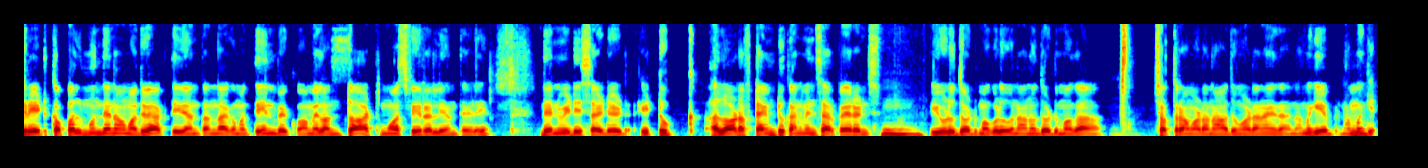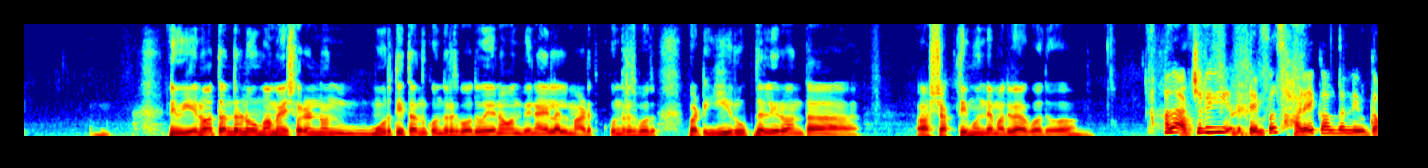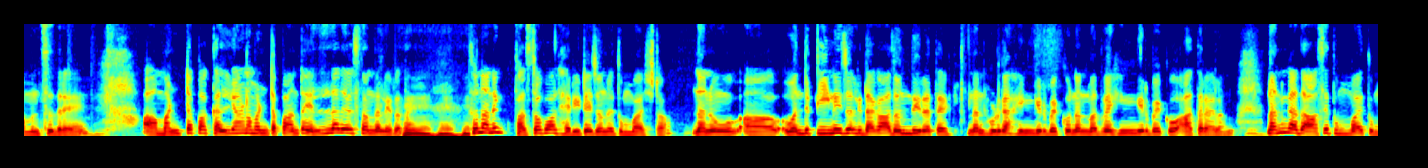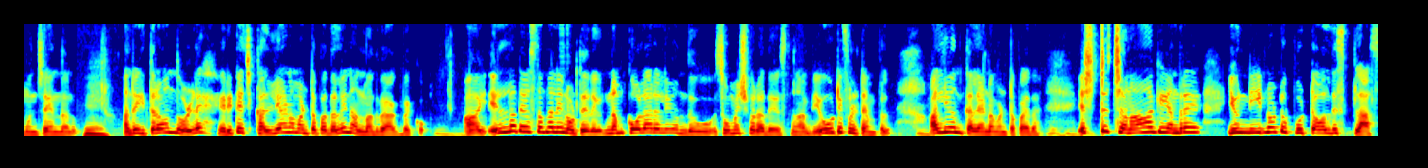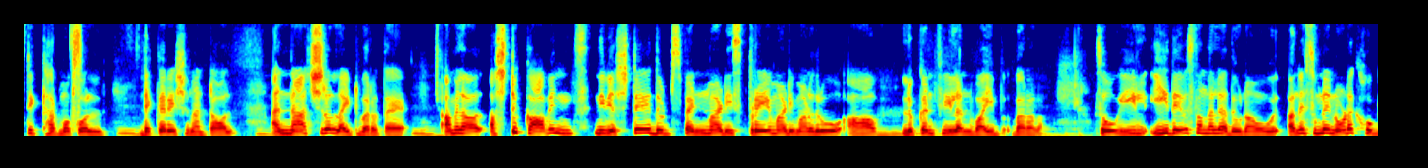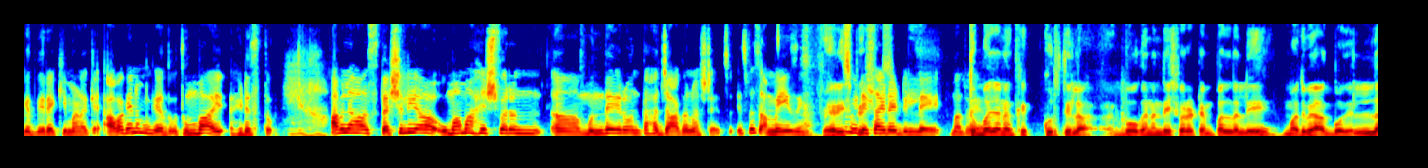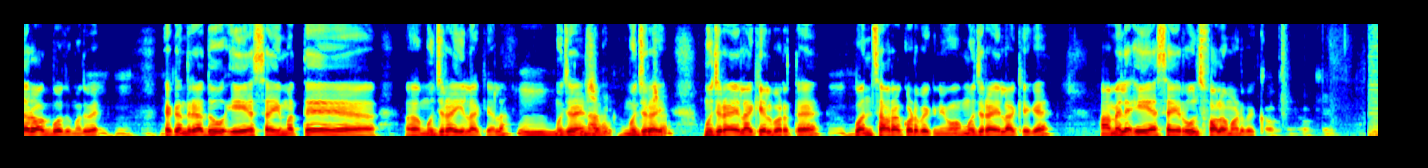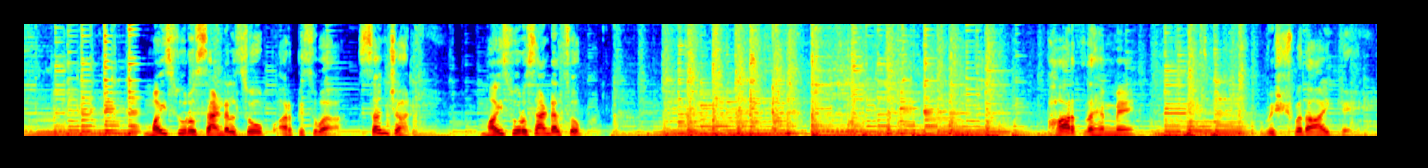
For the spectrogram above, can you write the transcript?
ಗ್ರೇಟ್ ಕಪಲ್ ಮುಂದೆ ನಾವು ಮದುವೆ ಆಗ್ತೀವಿ ಅಂತ ಅಂದಾಗ ಮತ್ತೇನ್ ಬೇಕು? ಆಮೇಲೆ ಅಂತ ಅಟ್ಮಾಸ್ಫಿಯರಲ್ಲಿ ಅಂತೇಳಿ then we decided it took a lot of time to convince our parents ಇವಳು ದೊಡ್ಡ ಮಗಳು ನಾನು ದೊಡ್ಡ ಮಗ ಛತ್ರ ಮಾಡೋಣ ಅದು ಮಾಡೋಣ ಇದೆ ನಮಗೆ ನಮಗೆ ನೀವು ಏನೋ ತಂದ್ರೂ ಉಮಾಮಹೇಶ್ವರನ್ ಒಂದು ಮೂರ್ತಿ ತಂದು ಕುಂದ್ರಿಸ್ಬೋದು ಏನೋ ಒಂದು ವಿನೈಲಲ್ಲಿ ಮಾಡಿ ಕುಂದ್ರಿಸ್ಬೋದು. ಬಟ್ ಈ ರೂಪದಲ್ಲಿರುವಂಥ ಆ ಶಕ್ತಿ ಮುಂದೆ ಮದುವೆ ಆಗೋದು ಅದು ಆಕ್ಚುಲಿ ಟೆಂಪಲ್ಸ್ ಹಳೆ ಕಾಲದಲ್ಲಿ ನೀವು ಗಮನಿಸಿದ್ರೆ ಆ ಮಂಟಪ ಕಲ್ಯಾಣ ಮಂಟಪ ಅಂತ ಎಲ್ಲ ದೇವಸ್ಥಾನದಲ್ಲಿ ಇರುತ್ತೆ. ಸೊ ನನಗೆ ಫಸ್ಟ್ ಆಫ್ ಆಲ್ ಹೆರಿಟೇಜ್ ಅಂದ್ರೆ ತುಂಬಾ ಇಷ್ಟ. ನಾನು ಒಂದು ಟೀನೇಜ್ ಅಲ್ಲಿ ಇದ್ದಾಗ ಅದೊಂದು ಇರುತ್ತೆ. ನನ್ನ ಹುಡುಗ ಹಿಂಗಿರ್ಬೇಕು ನನ್ನ ಮದ್ವೆ ಹಿಂಗಿರ್ಬೇಕು ಆ ತರ ಎಲ್ಲ. ನನ್ಗೆ ಅದು ಆಸೆ ತುಂಬಾ ಇತ್ತು ಮುಂಚೆಯಿಂದನು. ಅಂದ್ರೆ ಈ ತರ ಒಂದು ಒಳ್ಳೆ ಹೆರಿಟೇಜ್ ಕಲ್ಯಾಣ ಮಂಟಪದಲ್ಲಿ ನಾನು ಮದ್ವೆ ಆಗ್ಬೇಕು. ಆ, ಎಲ್ಲ ದೇವಸ್ಥಾನದಲ್ಲಿ ನೋಡ್ತಿದ್ದೆ ನಮ್ಮ ಕೋಲಾರಲ್ಲಿ ಒಂದು ಸೋಮೇಶ್ವರ ದೇವಸ್ಥಾನ ಬ್ಯೂಟಿಫುಲ್ ಟೆಂಪಲ್ ಅಲ್ಲಿ ಒಂದು ಕಲ್ಯಾಣ ಮಂಟಪ ಇದೆ. ಎಷ್ಟು ಚೆನ್ನಾಗಿ ಅಂದ್ರೆ you need not to put all this plastic thermocol decoration at all and natural light ಬರುತ್ತೆ. ಆಮೇಲೆ ಅಷ್ಟು ಕಾವಿಂಗ್ಸ್ ನೀವು ಎಷ್ಟೇ ದುಡ್ಡು ಸ್ಪೆಂಡ್ ಮಾಡಿ ಸ್ಪ್ರೇ ಮಾಡಿ ಮಾಡಿದ್ರು ಆ look and feel and vibe ಬರಲ್ಲ. ಸೊ ಈ ಈ ದೇವಸ್ಥಾನದಲ್ಲಿ ಅದು ನಾವು ಅಂದರೆ ಸುಮ್ಮನೆ ನೋಡಕ್ಕೆ ಹೋಗಿದ್ವಿ ರೆಕ್ಕಿ ಮಾಡೋಕ್ಕೆ ಅವಾಗ ನಮಗೆ ಅದು ತುಂಬ ಹಿಡಿಸ್ತು. ಆಮೇಲೆ ಆ ಸ್ಪೆಷಲಿ ಆ ಉಮಾ ಮಹೇಶ್ವರನ್ ಮುಂದೆ ಇರುವಂತಹ ಜಾಗನೂ ಅಷ್ಟೇ. It's was amazing. ಡಿಸೈಡೆಡ್ ಇಲ್ಲೇ ಮದುವೆ. ತುಂಬ ಜನಕ್ಕೆ ಗುರ್ತಿಲ್ಲ ಭೋಗನಂದೇಶ್ವರ ಟೆಂಪಲ್ನಲ್ಲಿ ಮದುವೆ ಆಗ್ಬೋದು. ಎಲ್ಲರೂ ಆಗ್ಬೋದು ಮದುವೆ. ಯಾಕಂದ್ರೆ ಅದು ಎ ಎಸ್ ಐ ಮತ್ತೆ ಮುಜರಾಯಿ ಇಲಾಖೆ ಅಲ್ಲ. ಮುಜರಾಯಿನ ಮುಜರಾಯಿ. ಮುಜರಾಯಿ. ಮುಜರಾಯಿ. ಇಲಾಖೆಯಲ್ಲಿ ಬರುತ್ತೆ. ಒಂದ್ ಸಾವಿರ ಕೊಡ್ಬೇಕು ನೀವು ಮುಜರಾಯಿ ಇಲಾಖೆಗೆ. ಆಮೇಲೆ A S I rules follow ಮಾಡಬೇಕು. ಮೈಸೂರು ಸ್ಯಾಂಡಲ್ ಸೋಪ್ ಅರ್ಪಿಸುವ ಸಂಚಾರಿ ಮೈಸೂರು ಸ್ಯಾಂಡಲ್ ಸೋಪ್. ಭಾರತದ ಹೆಮ್ಮೆ ವಿಶ್ವದ ಆಯ್ಕೆ.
